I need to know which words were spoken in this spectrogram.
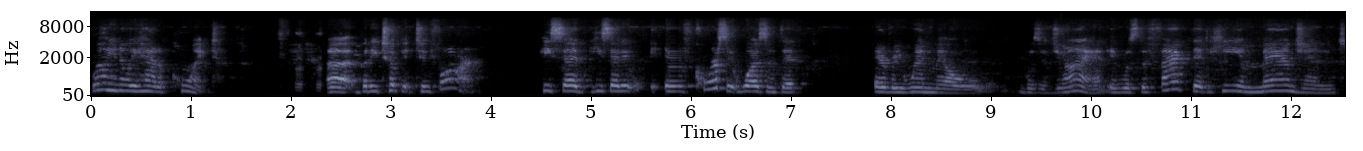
well, you know, he had a point, uh, but he took it too far. He said he said it, it, of course it wasn't that every windmill was a giant. It was the fact that he imagined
